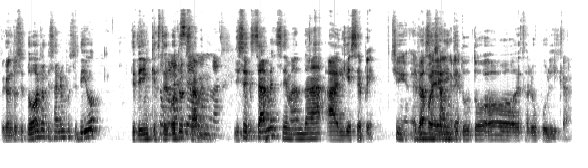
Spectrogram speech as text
Pero entonces todos los que salen positivos te tienen que hacer otro examen. Y ese examen se manda al ISP, Sí, el el banco de sangre. Instituto de Salud Pública.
